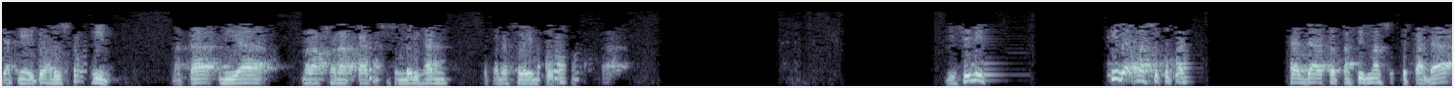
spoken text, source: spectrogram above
zatnya itu harus tauhid. Maka dia melaksanakan sembelihan kepada selain Allah. Di sini tidak masuk kepada zat tetapi masuk kepada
